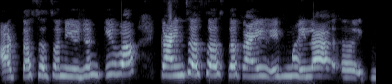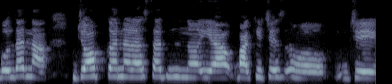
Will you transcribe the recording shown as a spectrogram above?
आठ तासाचं नियोजन किंवा काहींचं असं असतं काही एक महिला बोलतात ना जॉब करणार असतात या बाकीचे जे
